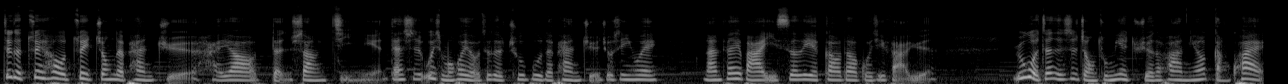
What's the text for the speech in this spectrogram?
这个最后最终的判决还要等上几年，但是为什么会有这个初步的判决？就是因为南非把以色列告到国际法院，如果真的是种族灭绝的话，你要赶快。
